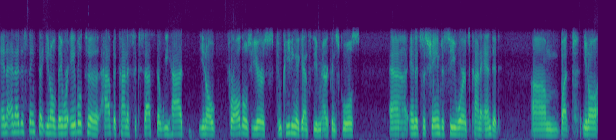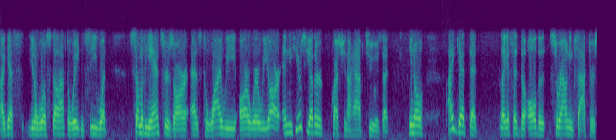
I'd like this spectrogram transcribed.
and and I just think that you know they were able to have the kind of success that we had, you know, for all those years competing against the American schools, uh, and it's a shame to see where it's kind of ended. Um, but you know, I guess you know we'll still have to wait and see what some of the answers are as to why we are where we are. And here's the other question I have too: is that you know, I get that, like I said, the, all the surrounding factors,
